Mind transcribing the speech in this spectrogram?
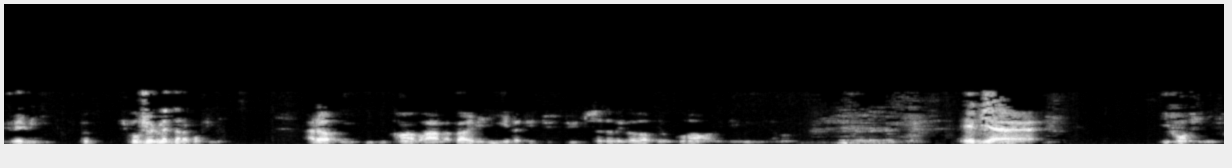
Je vais lui dire. Il faut que je le mette dans la confidence. Alors, il, il, prend Abraham à part et lui dit, eh ben, tu, tu, tu, tu tu es au courant. Eh bien, il faut en finir.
